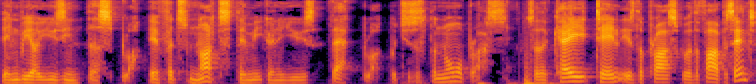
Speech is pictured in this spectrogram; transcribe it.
then we are using this block. If it's not, then we're going to use that block, which is just the normal price. So the K10 is the price with the 5%,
